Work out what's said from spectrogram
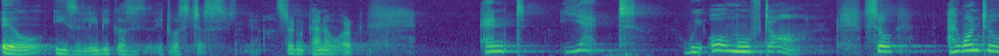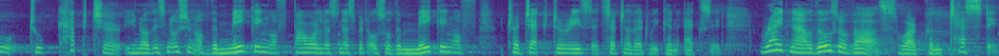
ill easily because it was just you know, a certain kind of work. And yet, we all moved on. So I want to, to capture, you know, this notion of the making of powerlessness, but also the making of trajectories, etc., that we can exit. Right now, those of us who are contesting,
